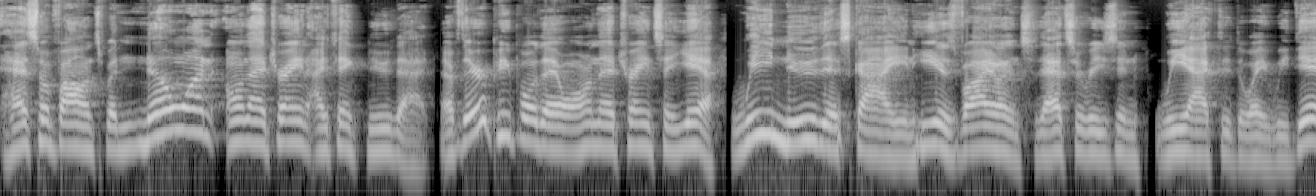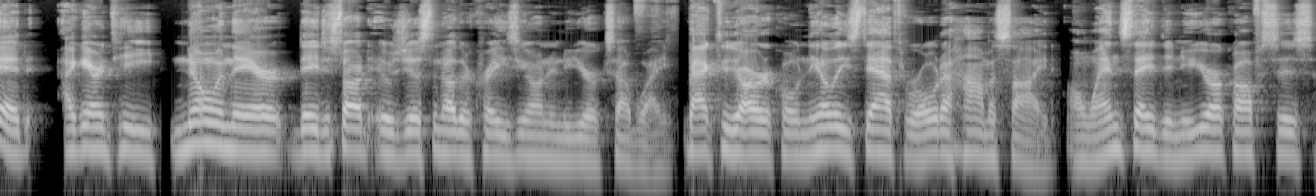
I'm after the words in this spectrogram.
has some violence, but no one on that train, I think, knew that. If there are people that were on that train saying, yeah, we knew this guy and he is violent, so that's the reason we acted the way we did, I guarantee no one there, they just thought it was just another crazy on a New York subway. Back to the article Neely's death ruled a homicide. On Wednesday, the New York office's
